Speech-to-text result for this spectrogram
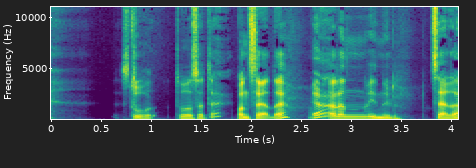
to- 72? på en CD Ja. eller en vinyl. CD?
